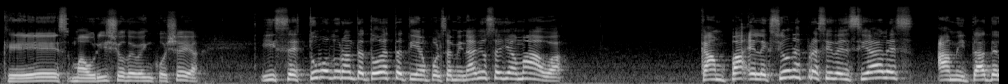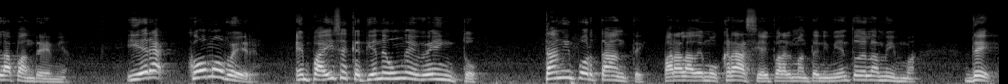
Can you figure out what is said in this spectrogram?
que es Mauricio de Bencochea. Y se estuvo durante todo este tiempo, el seminario se llamaba Campa Elecciones Presidenciales a mitad de la pandemia. Y era cómo ver en países que tienen un evento tan importante para la democracia y para el mantenimiento de la misma, de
